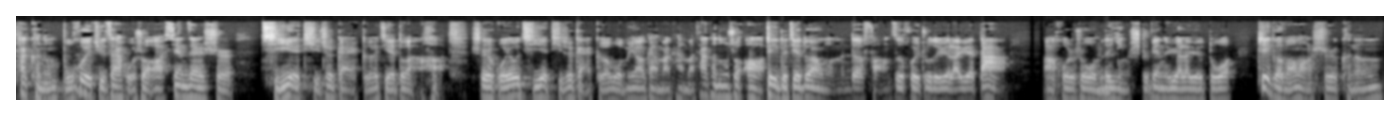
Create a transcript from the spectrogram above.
她可能不会去在乎说啊，现在是企业体制改革阶段，哈，是国有企业体制改革，我们要干嘛干嘛。她可能说，哦，这个阶段我们的房子会住的越来越大啊，或者说我们的饮食变得越来越多。这个往往是可能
